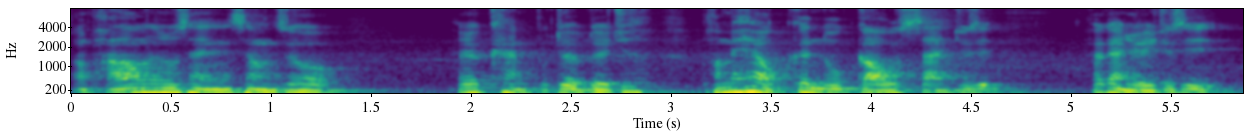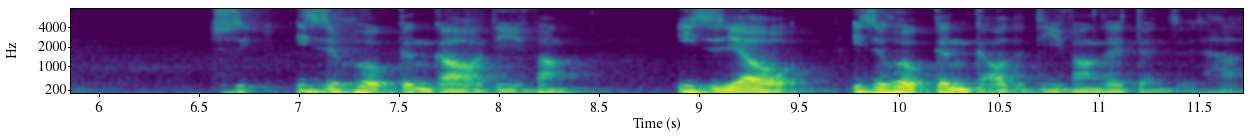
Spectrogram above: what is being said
然后爬到那座山上之后，他就看不对不对，就是旁边还有更多高山，就是。他感觉就是，就是一直会有更高的地方，一直要一直会有更高的地方在等着他，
